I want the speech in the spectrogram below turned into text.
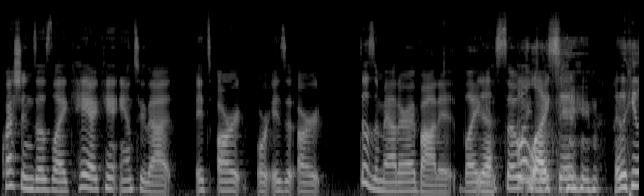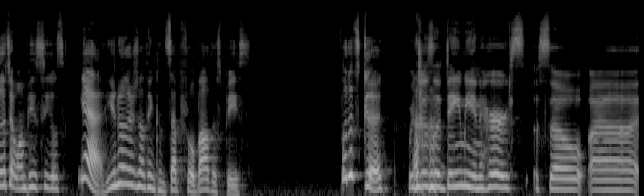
Questions. I was like, "Hey, I can't answer that. It's art, or is it art? Doesn't matter. I bought it. Like, Yeah, so I liked it. He looked at one piece. He goes, "Yeah, you know, there's nothing conceptual about this piece, but it's good." which is a Damien Hirst. So uh,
